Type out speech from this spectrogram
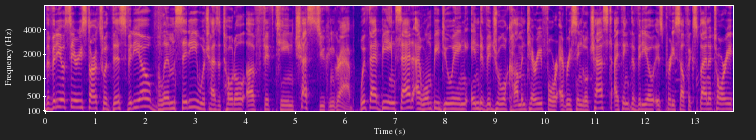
The video series starts with this video, Blim City, which has a total of 15 chests you can grab. With that being said, I won't be doing individual commentary for every single chest. I think the video is pretty self-explanatory.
